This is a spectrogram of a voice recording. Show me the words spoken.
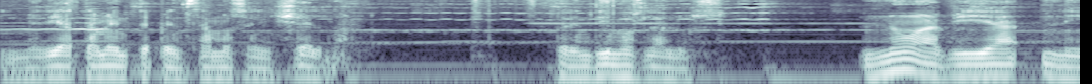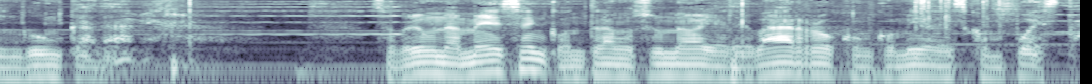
Inmediatamente pensamos en Sheldon. Prendimos la luz. No había ningún cadáver. Sobre una mesa encontramos una olla de barro con comida descompuesta,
